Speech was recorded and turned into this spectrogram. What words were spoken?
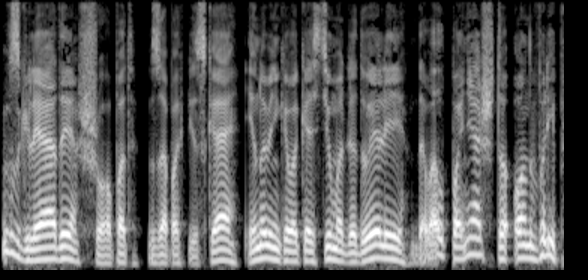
Взгляды, шепот, запах песка и новенького костюма для дуэлей давал понять, что он влип.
